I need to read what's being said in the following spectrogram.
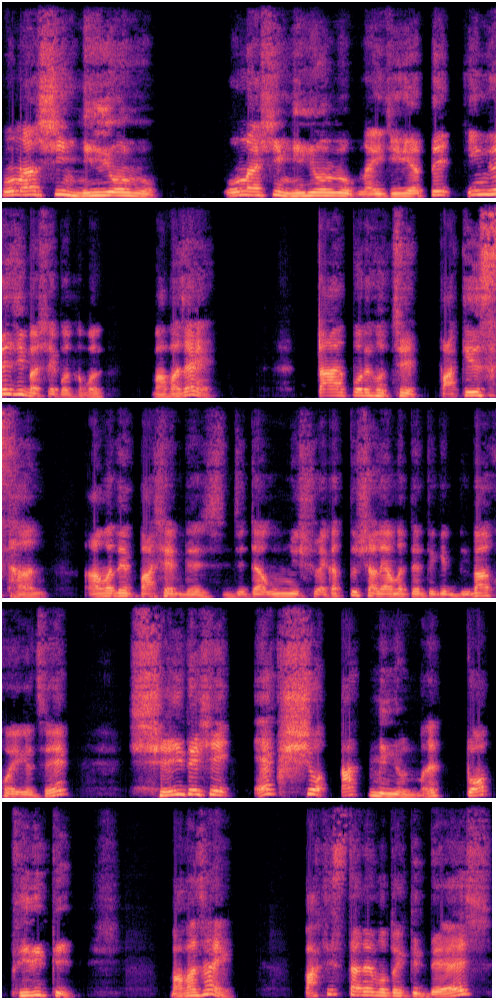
উনআশি মিলিয়ন লোক উনআশি মিলিয়ন লোক নাইজেরিয়াতে ইংরেজি ভাষায় কথা বলে ভাবা যায় তারপরে হচ্ছে পাকিস্তান আমাদের পাশের দেশ যেটা উনিশশো একাত্তর সালে আমাদের থেকে বিভাগ হয়ে গেছে সেই দেশে একশো আট মিলিয়ন মানে টপ থ্রিতে ভাবা যায় পাকিস্তানের মতো একটি দেশ,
